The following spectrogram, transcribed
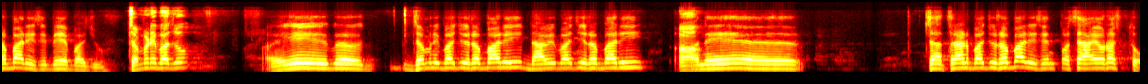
રબારી છે બે બાજુ. જમણી બાજુ? એ જમણી બાજુ રબારી ડાબી બાજુ રબારી અને ત્રણ બાજુ રબારી છે પછી આયો રસ્તો.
